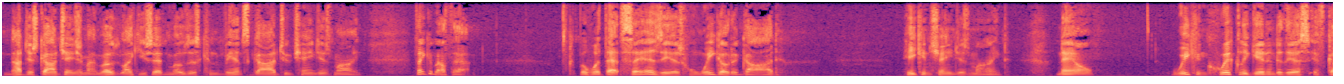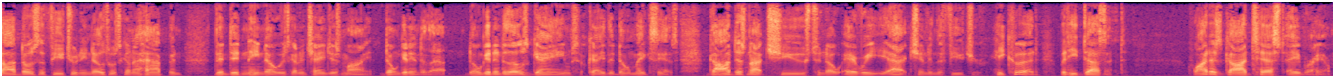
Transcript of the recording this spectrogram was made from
not just God changed his mind. Moses, like you said, Moses convinced God to change his mind. Think about that. But what that says is, when we go to God, He can change His mind. Now, we can quickly get into this. If God knows the future and He knows what's going to happen, then didn't He know He's going to change His mind? Don't get into that. Don't get into those games, okay, that don't make sense. God does not choose to know every action in the future. He could, but He doesn't. Why does God test Abraham?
